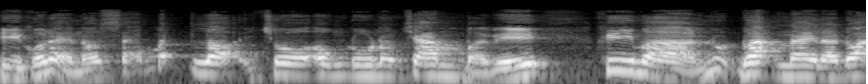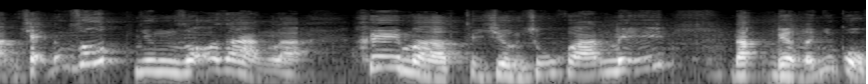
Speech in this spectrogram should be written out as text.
thì có thể nó sẽ bất lợi cho ông Donald Trump. Bởi vì khi mà đoạn này là đoạn chạy nước rút nhưng rõ ràng là khi mà thị trường chứng khoán Mỹ, đặc biệt là những cổ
